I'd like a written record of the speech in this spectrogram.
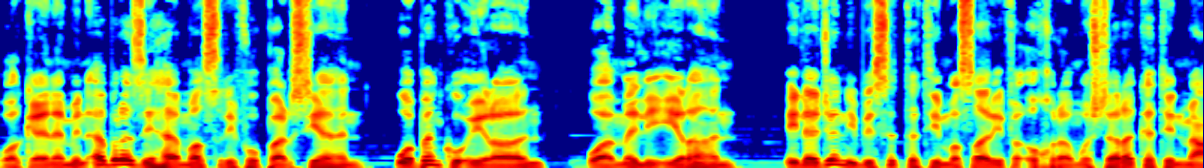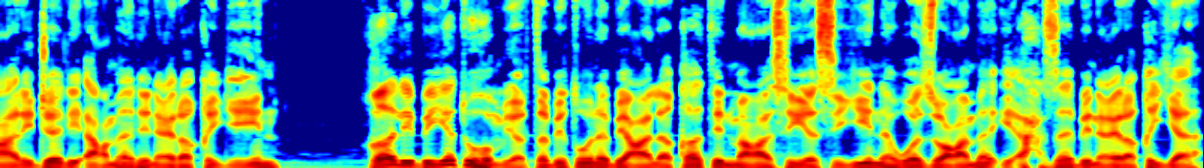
وكان من أبرزها مصرف بارسيان وبنك إيران وملي إيران إلى جانب ستة مصارف أخرى مشتركة مع رجال أعمال عراقيين غالبيتهم يرتبطون بعلاقات مع سياسيين وزعماء أحزاب عراقية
